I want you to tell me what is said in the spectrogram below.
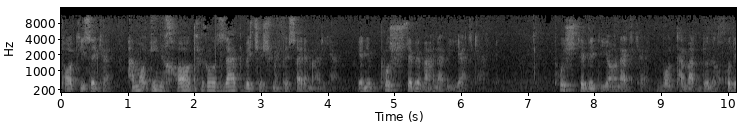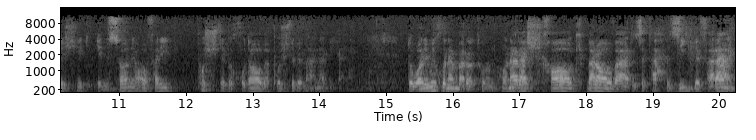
پاکیزه کرد اما این خاک رو زد به چشم پسر مریم. یعنی پشت به معنویت کرد. پشت به دیانت کرد. با تمدن خودش یک انسان آفرید پشت به خدا و پشت به معنویت. دوباره می‌خونم براتون. هنرش خاک برآورد ز تهذیب فرنگ.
